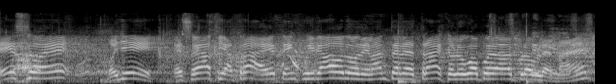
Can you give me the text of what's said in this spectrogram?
Eso es. Es hacia atrás, ¿eh? Ten cuidado de delante detrás, que luego puede haber problemas, ¿eh?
